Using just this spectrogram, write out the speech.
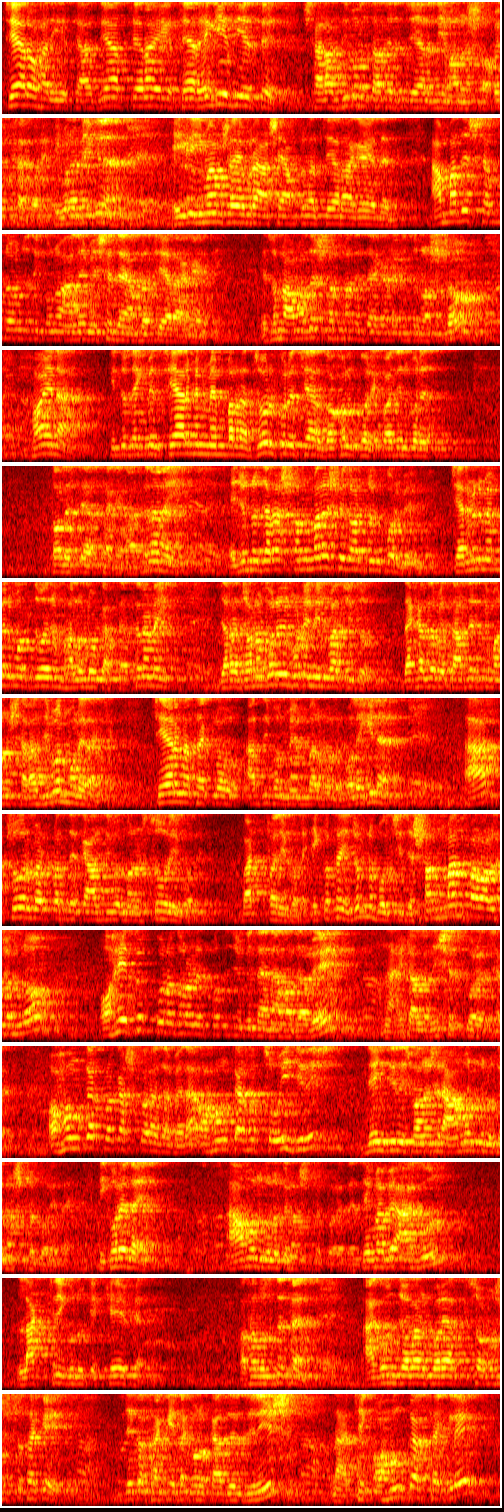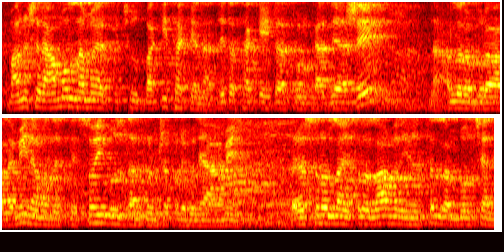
চেয়ারও হারিয়েছে। আর চেয়ার চেয়ারা চেয়ার এগিয়ে দিয়েছে, সারা জীবন তাদের চেয়ার নিয়ে মানুষ অপেক্ষা করে। কি বলে ঠিক না? এই যে ইমাম সাহেবরা আসে, আপনারা চেয়ার আগায় দেন। আমাদের সামনেও যদি কোনো আলেম এসে যায়, আমরা চেয়ার আগায় দিই। এজন্য আমাদের সম্মানের জায়গাটা কিন্তু নষ্ট হয় না। কিন্তু দেখবেন চেয়ারম্যান মেম্বাররা জোর করে চেয়ার দখল করে। কয়দিন করে তলে চেয়ার থাকে না, আছে না নাই? এই জন্য যারা সম্মানের সহিত অর্জন করবে চেয়ারম্যান মেম্বারের মধ্যেও এরকম ভালো লোক আছে আছে না নাই? যারা জনগণের ভোটে নির্বাচিত, দেখা যাবে তাদেরকে মানুষ সারা জীবন মনে রাখে। চেয়ার না থাকলেও আজীবন মেম্বার বলে বলে কি না? আর চোর বাটপারদেরকে আজীবন মানুষ চোরই বলে, বাটফারি বলে। এই কথা এই জন্য বলছি যে সম্মান পাওয়ার জন্য অহেতুক কোনো ধরনের প্রতিযোগিতায় নেওয়া যাবে না, এটা আল্লাহ নিষেধ করেছেন। অহংকার প্রকাশ করা যাবে না। অহংকার হচ্ছে ওই জিনিস যেই জিনিস মানুষের আমলগুলোকে নষ্ট করে দেয়, কি করে দেয়? আমলগুলোকে নষ্ট করে দেয়। যেভাবে আগুন লাকড়িগুলোকে খেয়ে ফেলে। কথা বুঝতেছেন? আগুন জ্বলার পরে আর কিছু অবশিষ্ট থাকে? যেটা থাকে এটা কোনো কাজের জিনিস না। ঠিক অহংকার থাকলে মানুষের আমল নামে আর কিছু বাকি থাকে না। যেটা থাকে এটা কোনো কাজে আসে না। আল্লাহ রব্বুল আলমিন আমাদেরকে সহি বুঝদান করুন, সকলে বলে আমিন। রসুল্লাহ সাল্লাহ আলী সাল্লাম বলছেন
